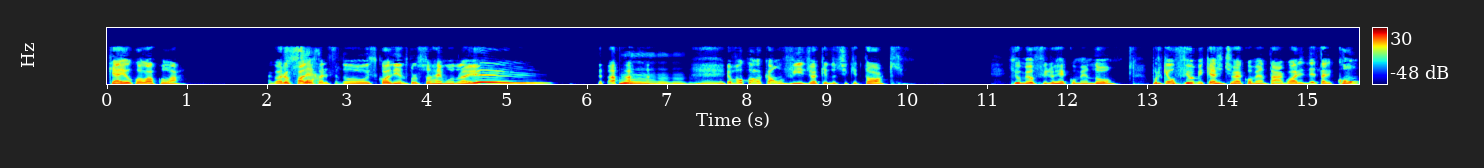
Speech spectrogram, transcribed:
Que aí eu coloco lá. Agora eu falei certo. parecendo escolinha do professor Raimundo. Né? Hum. eu vou colocar um vídeo aqui do TikTok que o meu filho recomendou, porque o filme que a gente vai comentar agora, em detalhe, com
